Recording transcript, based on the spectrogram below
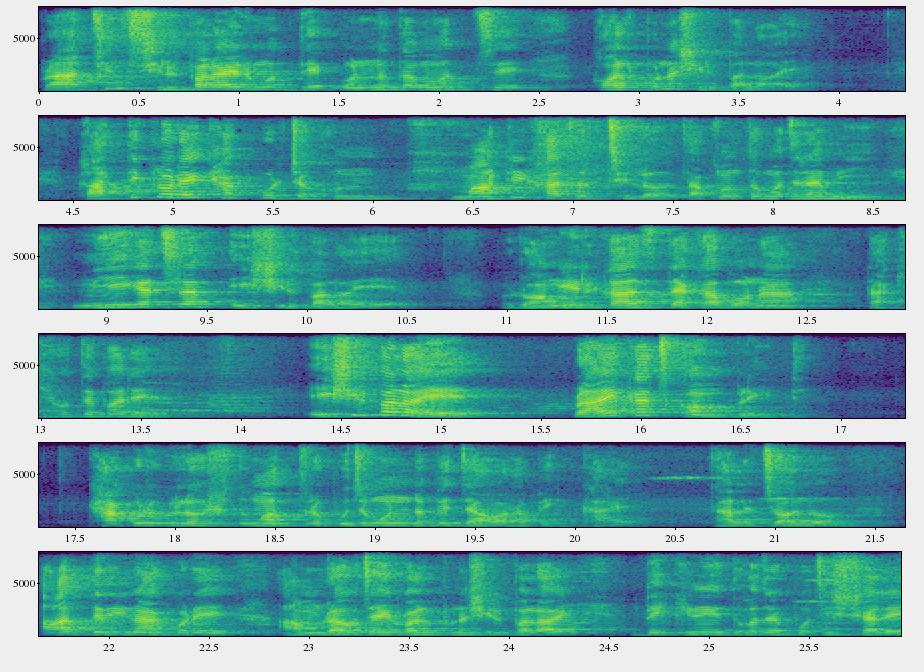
প্রাচীন শিল্পালয়ের মধ্যে অন্যতম হচ্ছে কল্পনা শিল্পালয়। কার্তিক লড়াই ঠাকুর যখন মাটির কাজ হচ্ছিল, তখন তোমাদের আমি নিয়ে গেছিলাম এই শিল্পালয়ে। রঙের কাজ দেখাবো না, তা কি হতে পারে? এই শিল্পালয়ে প্রায় কাজ কমপ্লিট। ঠাকুরগুলো শুধুমাত্র পুজো মণ্ডপে যাওয়ার অপেক্ষায়। তাহলে চলো আর দেরি না করে আমরাও চাই কল্পনা শিল্পালয় দেখে নিই দু হাজার পঁচিশ সালে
